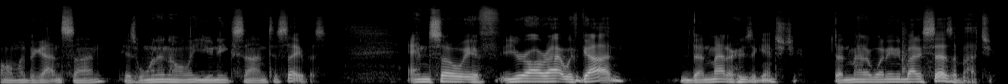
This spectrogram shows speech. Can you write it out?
only begotten son, his one and only unique son to save us. And so if you're all right with God, doesn't matter who's against you. Doesn't matter what anybody says about you.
